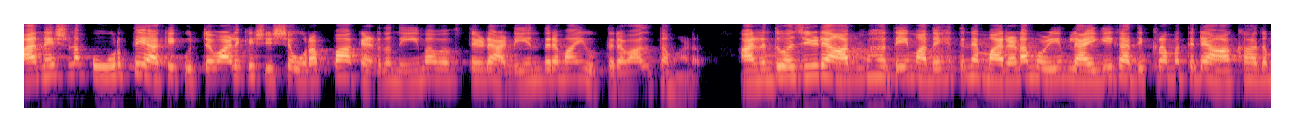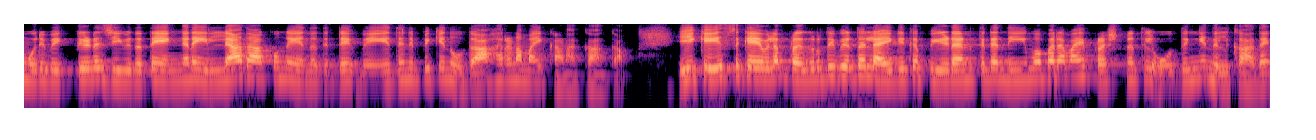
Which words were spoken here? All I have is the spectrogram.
അന്വേഷണം പൂർത്തിയാക്കി കുറ്റവാളിക്ക് ശിക്ഷ ഉറപ്പാക്കേണ്ടത് നിയമവ്യവസ്ഥയുടെ അടിയന്തരമായ ഉത്തരവാദിത്തമാണ്. അനന്തു അജിയുടെ ആത്മഹത്യയും അദ്ദേഹത്തിന്റെ മരണമൊഴിയും ലൈംഗിക അതിക്രമത്തിന്റെ ആഘാതം ഒരു വ്യക്തിയുടെ ജീവിതത്തെ എങ്ങനെ ഇല്ലാതാക്കുന്നു എന്നതിന്റെ വേദനിപ്പിക്കുന്ന ഉദാഹരണമായി കണക്കാക്കാം. ഈ കേസ് കേവലം പ്രകൃതിവിരുദ്ധ ലൈംഗിക പീഡനത്തിന്റെ നിയമപരമായ പ്രശ്നത്തിൽ ഒതുങ്ങി നിൽക്കാതെ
